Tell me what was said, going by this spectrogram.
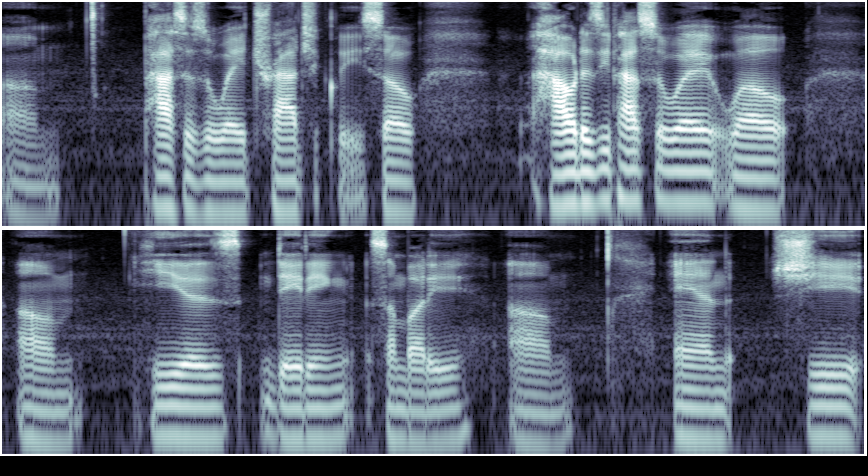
um, passes away tragically. So, how does he pass away? Well, um, he is dating somebody, um, and she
